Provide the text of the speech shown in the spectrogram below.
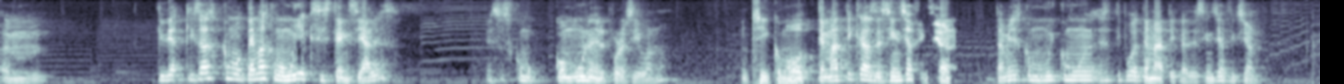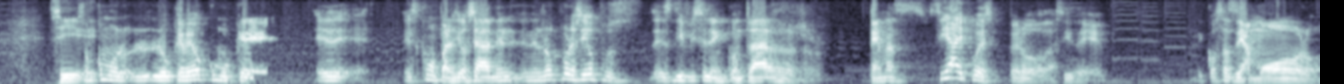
Em, quizás como temas como muy existenciales. Eso es como común en el progresivo, ¿no? Sí, como... O temáticas de ciencia ficción. También es como muy común ese tipo de temáticas de ciencia ficción. Sí. Son como lo, que veo como que... Eh, es como parecido. O sea, en el, rock progresivo, pues es difícil encontrar temas. Sí hay, pues, pero así de, cosas de amor o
